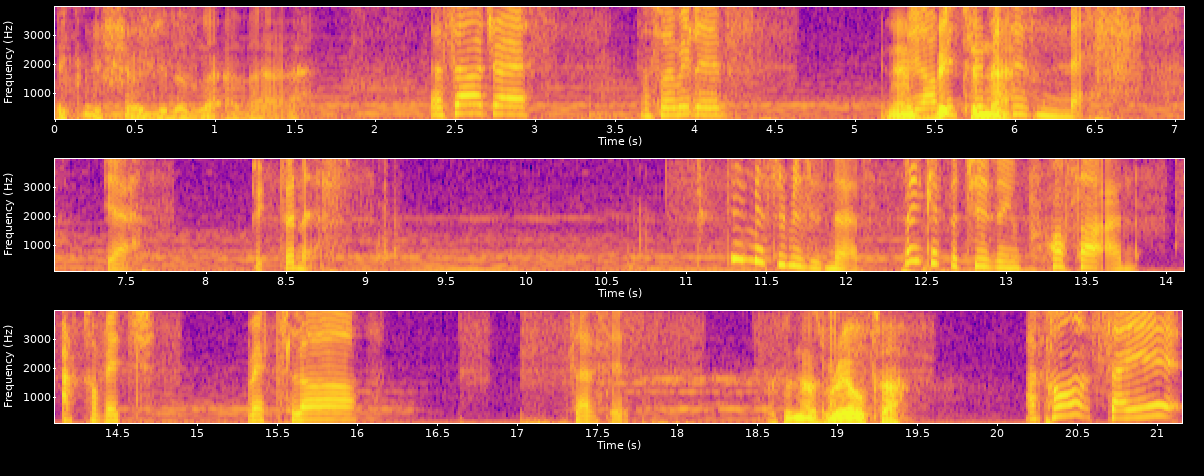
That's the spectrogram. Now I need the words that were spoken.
It could have showed you the letter there. That's our address. That's where we live. Your we name's are Victor Mr. Neff. Mrs. Neff. Yeah. Victor Neff. Dear Mr. and Mrs. Neff, thank you for choosing Prosa and Akovich Retler Services. I think that's Yes. realtor. I can't say it.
